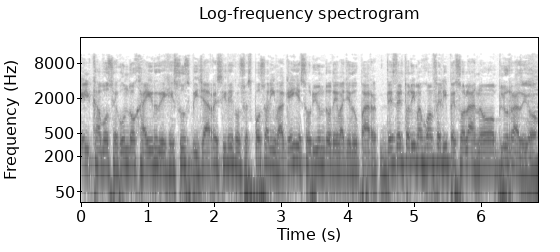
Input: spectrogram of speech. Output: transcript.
El cabo segundo Jair de Jesús Villar reside con su esposa Aníbal y es oriundo de Valledupar. Desde el Tolima, Juan Felipe Solano, Blue Radio.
